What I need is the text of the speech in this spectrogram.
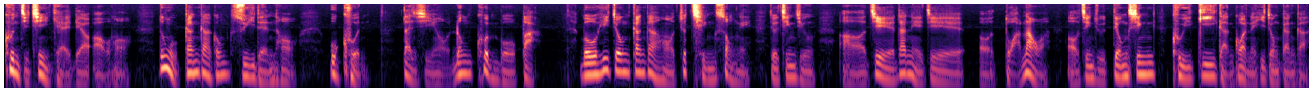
困一醒起来了后吼。拢有感觉讲，虽然吼有困，但是吼拢困无饱，无迄种感觉吼就轻松诶，就亲像啊，这咱诶即哦大脑啊，哦，亲像重新开机感官诶迄种感觉。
